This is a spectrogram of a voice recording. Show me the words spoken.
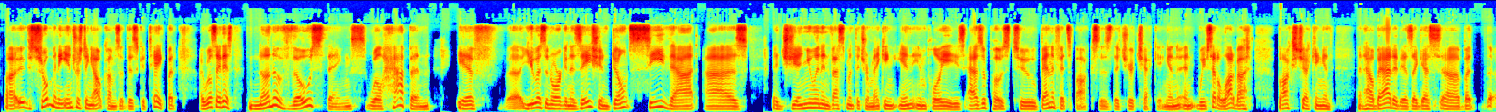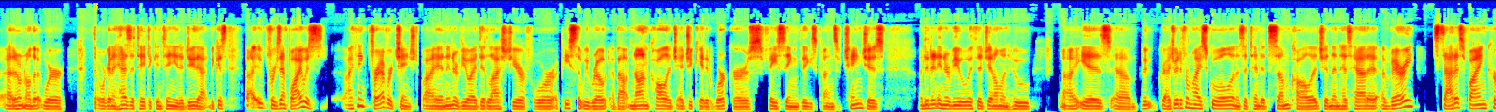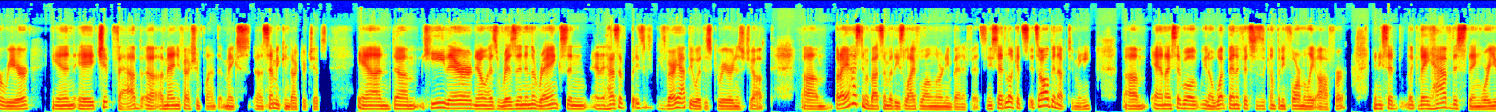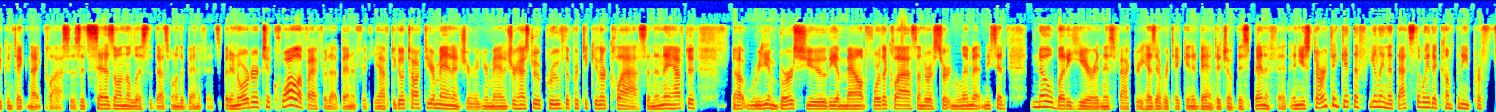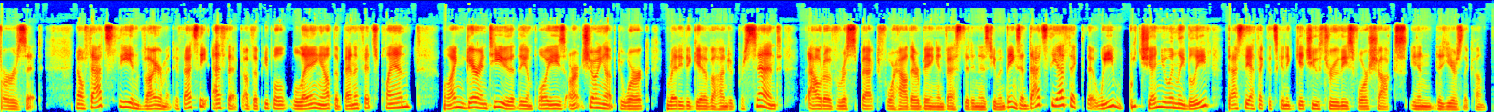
Uh, there's so many interesting outcomes that this could take. But I will say this none of those things will happen if uh, you as an organization don't see that as a genuine investment that you're making in employees as opposed to benefits boxes that you're checking. And and we've said a lot about box checking and and how bad it is, I guess. Uh, but I don't know that we're that we're going to hesitate to continue to do that because, uh, for example, I was I think forever changed by an interview I did last year for a piece that we wrote about non-college educated workers facing these kinds of changes. I did an interview with a gentleman who uh, is um, graduated from high school and has attended some college and then has had a, a very satisfying career in a chip fab, uh, a manufacturing plant that makes uh, semiconductor chips and um, he there you know has risen in the ranks and and has a he's, he's very happy with his career and his job. Um, but i asked him about some of these lifelong learning benefits and he said look it's it's all been up to me. Um, and i said well you know what benefits does the company formally offer? And he said like they have this thing where you can take night classes. It says on the list that that's one of the benefits. But in order to qualify for that benefit you have to go talk to your manager and your manager has to approve the particular class. And then they have to uh, reimburse you the amount for the class under a certain limit. And he said, nobody here in this factory has ever taken advantage of this benefit. And you start to get the feeling that that's the way the company prefers it. Now, if that's the environment, if that's the ethic of the people laying out the benefits plan, well, I can guarantee you that the employees aren't showing up to work ready to give 100% out of respect for how they're being invested in as human beings. And that's the ethic that we we genuinely believe that's the ethic that's going to get you through these four shocks in the years that come.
